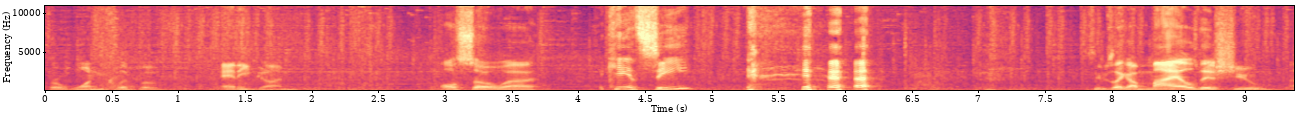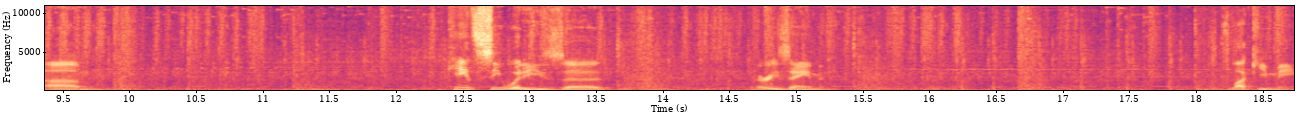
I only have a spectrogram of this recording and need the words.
for one clip of any gun. Also, uh, I can't see? Seems like a mild issue. Um, can't see what he's, uh, where he's aiming. Lucky me.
